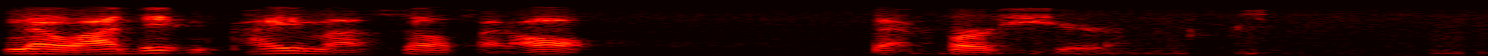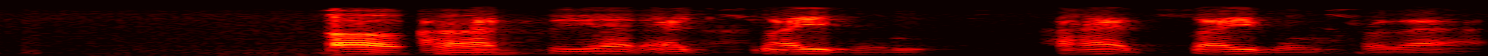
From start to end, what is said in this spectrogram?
No, I didn't pay myself at all that first year. Oh, I okay. had, I had savings. I had savings for that.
